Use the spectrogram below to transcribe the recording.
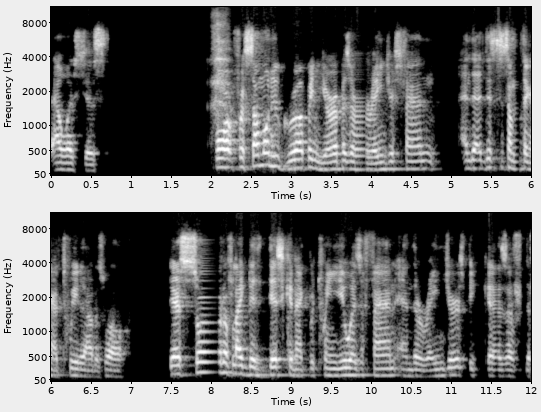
That was just for for someone who grew up in Europe as a Rangers fan, and this is something I tweeted out as well. There's sort of like this disconnect between you as a fan and the Rangers because of the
